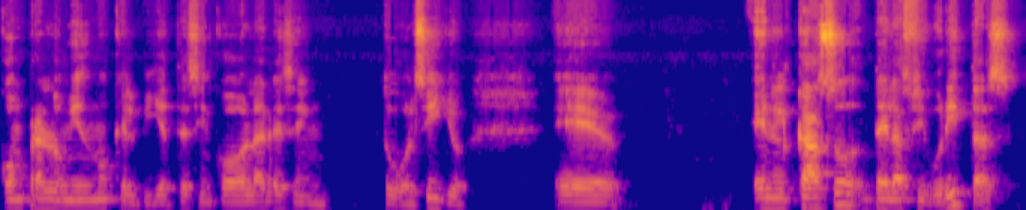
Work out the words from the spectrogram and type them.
compra lo mismo que el billete de 5 dólares en tu bolsillo. en el caso de las figuritas,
